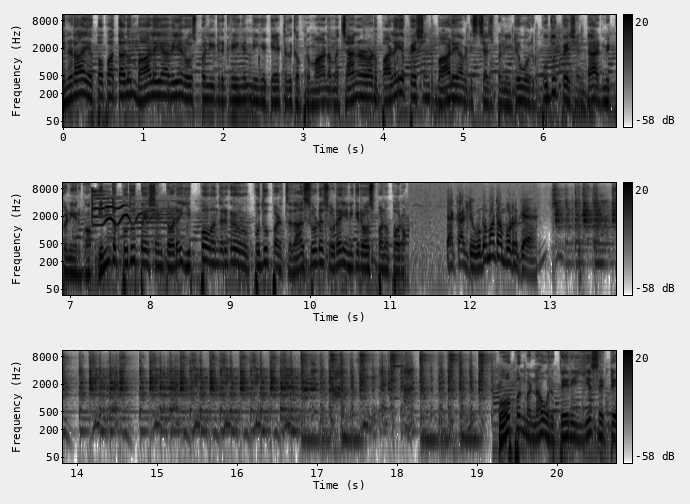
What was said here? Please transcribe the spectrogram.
என்னடா எப்ப பார்த்தாலும் பாலையாவையே ரோஸ் பண்ணிட்டு இருக்கீங்கன்னு நீங்க கேட்டதுக்கு அப்புறமா நம்ம சேனலோட பழைய பேஷண்ட் பாலையாவை டிஸ்சார்ஜ் பண்ணிட்டு ஒரு புது பேஷண்ட்டை அட்மிட் பண்ணியிருக்கோம். இந்த புது பேஷண்ட்டோட இப்போ வந்திருக்கிற ஒரு புது படத்தை தான் சுட சுட இன்னைக்கு ரோஸ் பண்ண போறோம். தக்காளி விட மாட்டான் போட்டிருக்க. ஓபன் பண்ணா ஒரு பெரிய செட்டு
